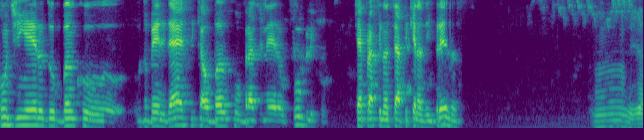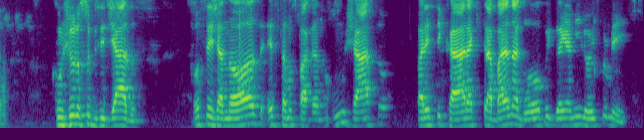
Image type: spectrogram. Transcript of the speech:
com dinheiro do banco do BNDES, que é o Banco Brasileiro Público, que é para financiar pequenas empresas? Hum, já. Com juros subsidiados. Ou seja, nós estamos pagando um jato para esse cara que trabalha na Globo e ganha milhões por mês.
